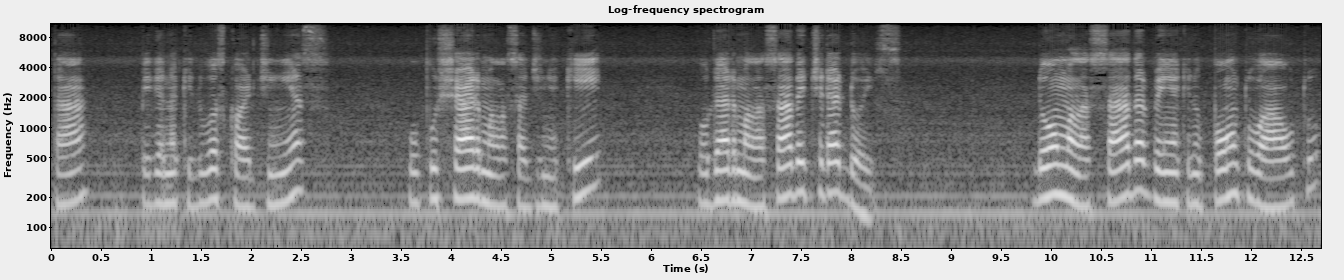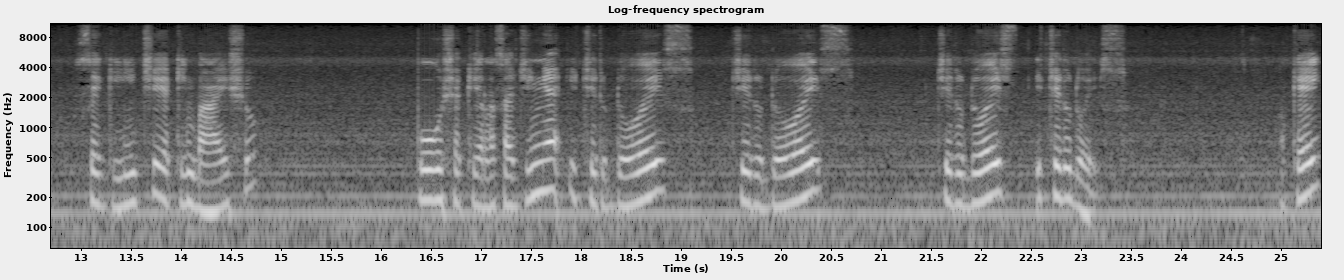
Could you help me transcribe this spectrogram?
tá? Pegando aqui duas cordinhas. Vou puxar uma laçadinha aqui Vou dar uma laçada e tirar dois. Dou uma laçada, venho aqui no ponto alto, seguinte, aqui embaixo. Puxo aqui a laçadinha e tiro dois, tiro dois, tiro dois e tiro dois. Ok?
